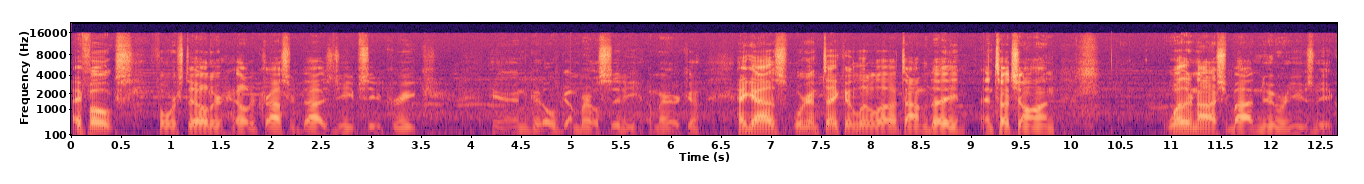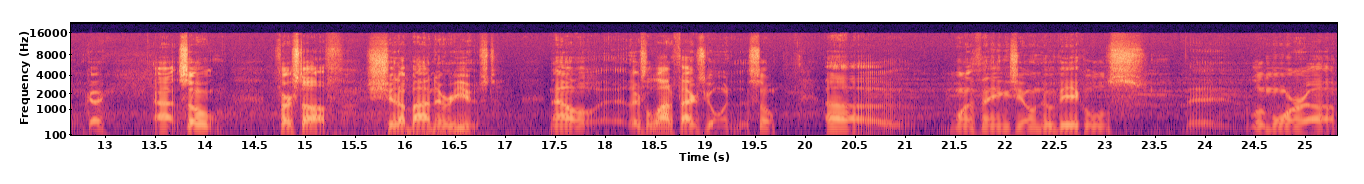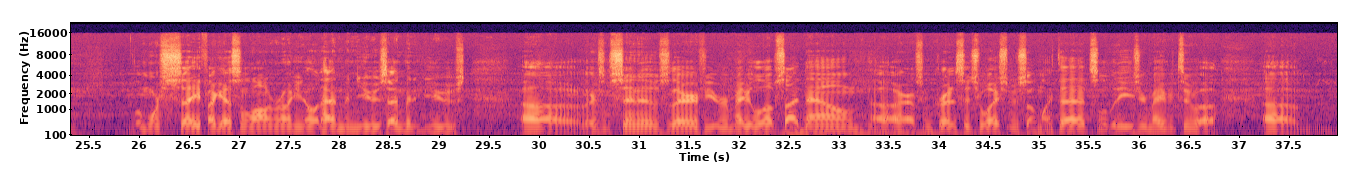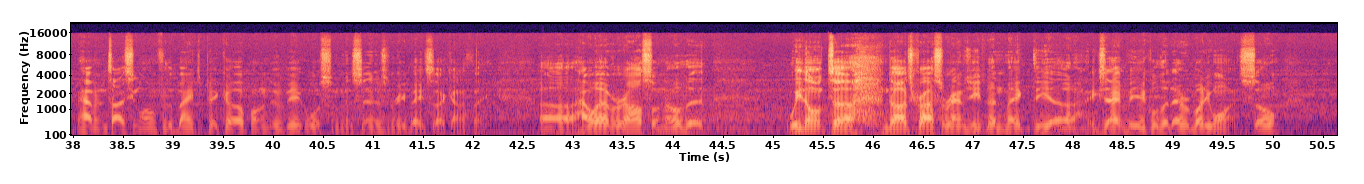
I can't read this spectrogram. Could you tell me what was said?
Hey folks, Forrest Elder, Elder Chrysler Dodge Jeep, Cedar Creek, here in good old Gun Barrel City, America. Hey guys, we're gonna take a little uh, time today and touch on whether or not I should buy a new or used vehicle, okay? All right, so first off, should I buy a new or used? Now, there's a lot of factors going into this. So uh, one of the things, you know, new vehicles, a little more, uh, a little more safe, I guess, in the long run. You know, it hadn't been used, hadn't been abused. Uh, there's incentives there if you're maybe a little upside down uh, or have some credit situation or something like that. It's a little bit easier maybe to uh, uh, have an enticing loan for the bank to pick up on a new vehicle with some incentives and rebates, that kind of thing. Uh, however, I also know that we don't, uh, Dodge Chrysler Ram Jeep doesn't make the exact vehicle that everybody wants. So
